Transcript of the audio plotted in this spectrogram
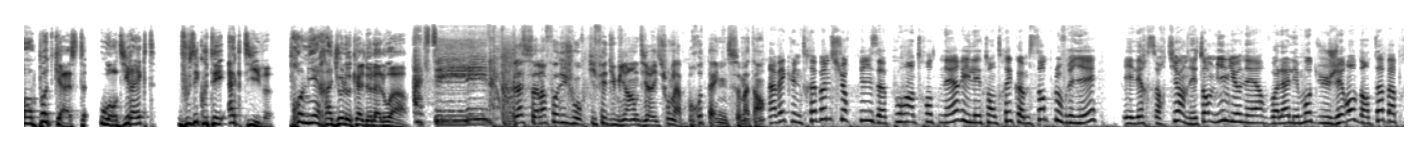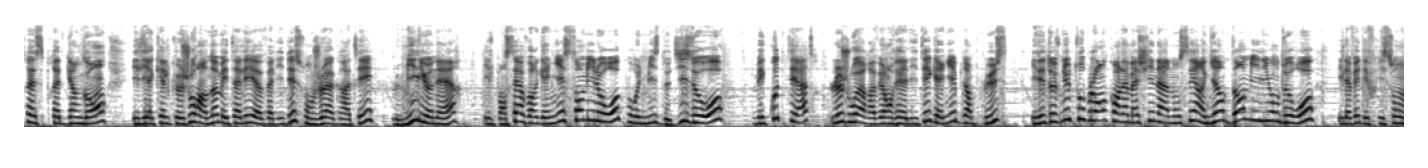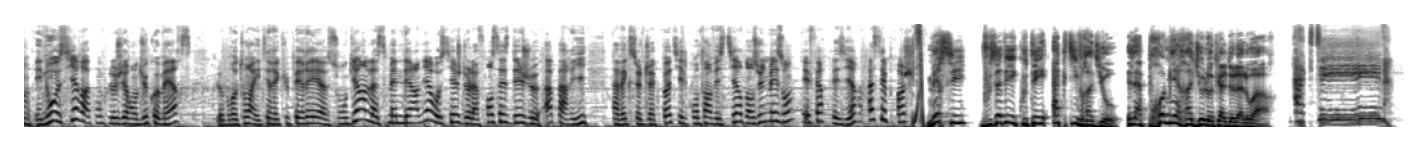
En podcast ou en direct, vous écoutez Active, première radio locale de la Loire. Active. Place à l'info du jour qui fait du bien, direction de la Bretagne ce matin. Avec une très bonne surprise pour un trentenaire, il est entré comme simple ouvrier et il est ressorti en étant millionnaire. Voilà les mots du gérant d'un tabac presse près de Guingamp. Il y a quelques jours, un homme est allé valider son jeu à gratter, le millionnaire. Il pensait avoir gagné 100 000 euros pour une mise de 10 euros. Mais coup de théâtre, le joueur avait en réalité gagné bien plus. Il est devenu tout blanc quand la machine a annoncé un gain d'un million d'euros. Il avait des frissons et nous aussi, raconte le gérant du commerce. Le Breton a été récupéré son gain la semaine dernière au siège de la Française des Jeux à Paris. Avec ce jackpot, il compte investir dans une maison et faire plaisir à ses proches. Merci. Vous avez écouté Active Radio, la première radio locale de la Loire. Active.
